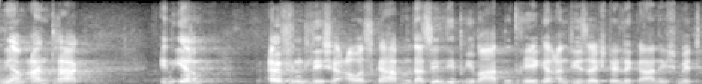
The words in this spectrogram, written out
In Ihrem öffentliche Ausgaben, da sind die privaten Träger an dieser Stelle gar nicht mit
